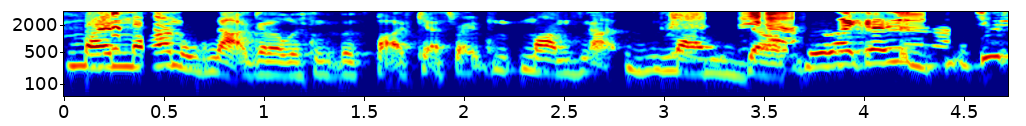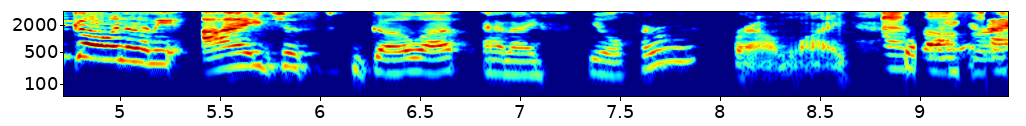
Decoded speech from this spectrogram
my mom is not going to listen to this podcast, right? Mom's not. Mom don't. Yeah. We're like, I, keep going, honey. I just go up and I steal her brown wine. That's So I- awesome. I-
